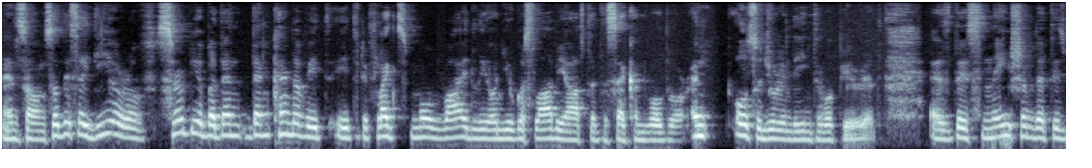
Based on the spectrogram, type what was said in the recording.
and so on. So this idea of Serbia, but then then kind of it it reflects more widely on Yugoslavia Yugoslavia after the Second World War, and also during the interwar period, as this nation that is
